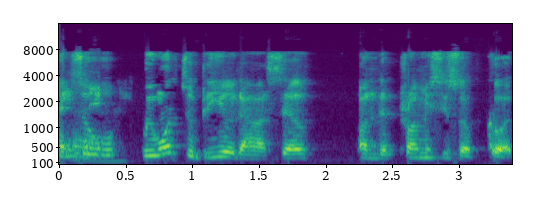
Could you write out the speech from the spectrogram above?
And so we want to build ourselves on the promises of God.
